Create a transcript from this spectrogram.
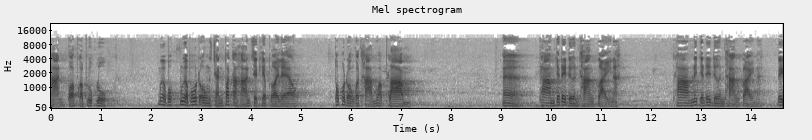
หารพร้อมกับลูกๆ เมื่อเมื่อพระพุทธองค์ฉันพัฒหารเสร็จเรียบร้อยแล้ว พระพุทธองค์ก็ถามว่าพราหมณ์พราหมณ์จะได้เดินทางไกลนะพราหมณ์นี่จะได้เดินทางไกลนะได้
